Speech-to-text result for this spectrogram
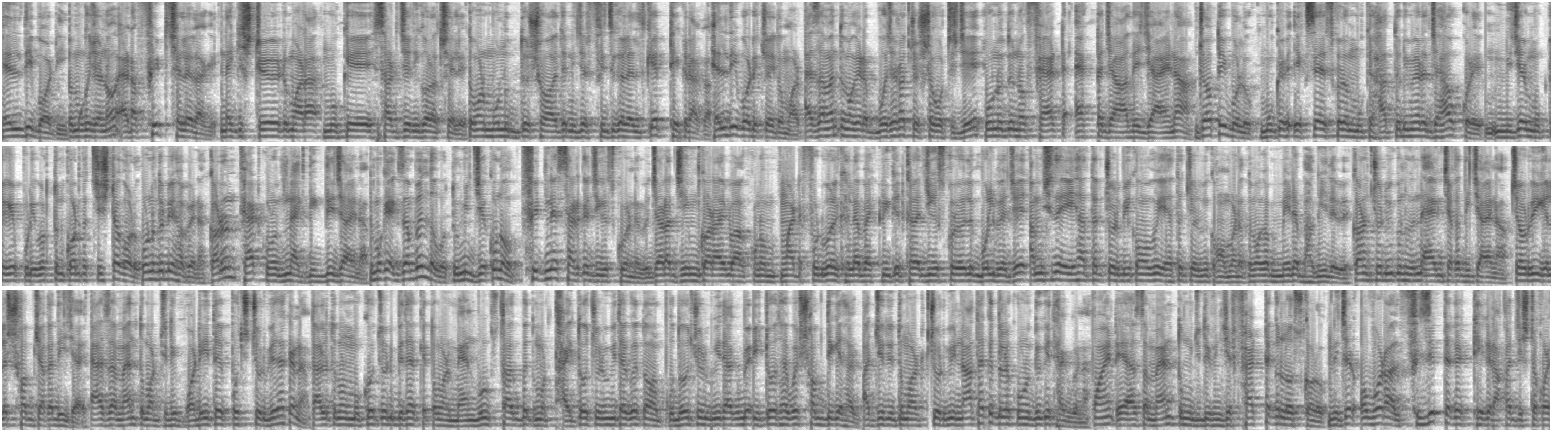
হেলদি বডি তোমাকে যেন একটা ফিট ছেলে লাগে। নাকি স্ট্রেট মারা, মুখে সার্জারি করা ছেলে। তোমার মূল উদ্দেশ্য হওয়া যে নিজের ফিজিক্যাল হেলথকে ঠিক রাখা। হেলদি বডি চাই তোমার। অ্যাজ আমি তোমাকে এটা বোঝানোর চেষ্টা করছি যে, কোনোদিনও ফ্যাট একটা জায়গা দিয়ে যায় না। যতই বলুক, মুখে এক্সারসাইজ করে, মুখে হাতুড়ি মেরে যা হোক করে, নিজের মুখটাকে পরিবর্তন করতে চেষ্টা করো। কোনোদিনই হবে না। কারণ ফ্যাট কোনোদিন একদিক দিয়ে যায় না। তোমাকে এক্সাম্পল দেবো, তুমি যে কোনো ফিটনেস স্যারকে জিজ্ঞেস করে নেবে। যারা জিম করায় বা কোনো মাঠে ফুটবল খেলা বা ক্রিকেট খেলা, জিজ্ঞেস করে হলে বলবে যে, আমি শুধু এই হাতের চর্বি কমাবো, এই হাতের চর্বি কমাবো না, তোমাকে মেরে ভাগিয়ে দেবে। কারণ চর্বি কোনোদিন এক জায়গা দিয়ে যায় না। চর্বি গেলে সব জায়গা দিয়ে যায়। অ্যাজ আ ম্যান তোমার যদি বডিতে প্রচুর চর্বি থাকে না, তাহলে তোমার মুখেও চর্বি থাকে, তোমার ম্যান বুবস থাকবে, তোমার থাইতেও চর্বি থাকবে, তোমার পোদেও চর্বি থাকবে, পিঠও থাকবে, সব দিকে থাকবে। আর যদি তোমার চর্বি না থাকে, তাহলে কোনো দিকে থাকবে না। পয়েন্ট অ্যাজ আ ম্যান তুমি যদি নিজের ফ্যাটটাকে লস করো, নিজের ওভারঅল ফিজিকটাকে ঠিক রাখার চেষ্টা করো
